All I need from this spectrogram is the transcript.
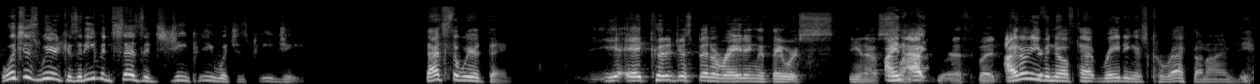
which is weird because it even says it's GP, which is PG. That's the weird thing. Yeah, it could have just been a rating that they were, you know, I, I, with, but I don't even know if that rating is correct on IMDb.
